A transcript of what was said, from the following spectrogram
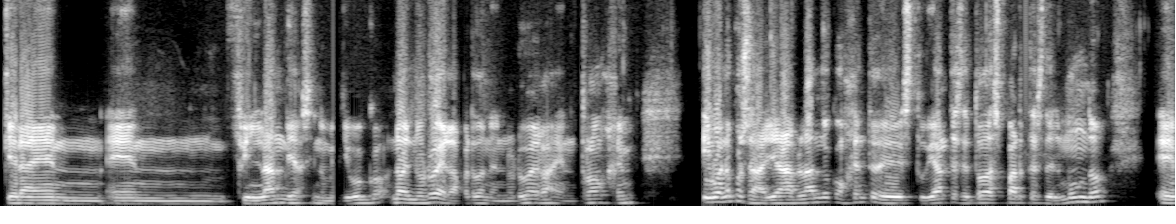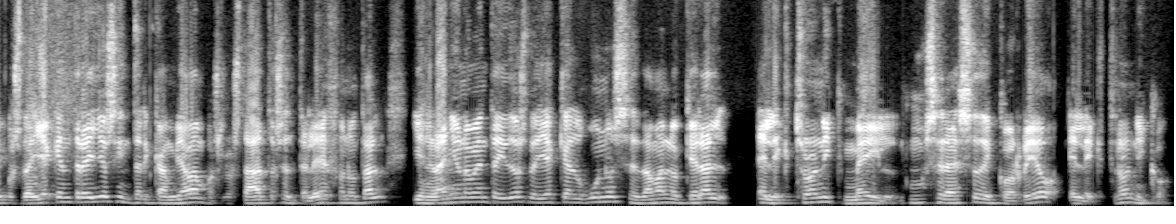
que era en, en, Finlandia, si no me equivoco, no, en Noruega, perdón, en Noruega, en Trondheim. Y bueno, pues allá hablando con gente de estudiantes de todas partes del mundo, eh, pues veía que entre ellos intercambiaban pues, los datos, el teléfono, tal, y en el año 92 veía que algunos se daban lo que era el electronic mail. ¿Cómo será eso de correo electrónico?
